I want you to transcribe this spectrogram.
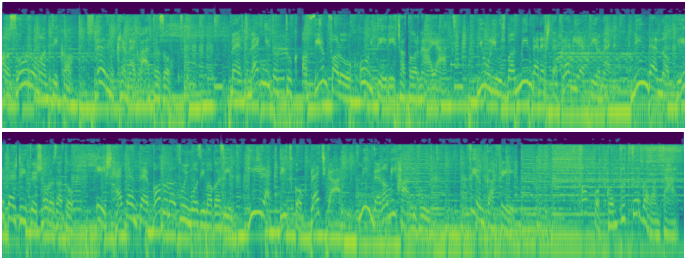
A Zorromantika örökre megváltozott. Mert megnyitottuk a Filmfalók új tévécsatornáját. Júliusban minden este premier filmek, minden nap vérfesdítő sorozatok, és hetente vadonatúj mozimagazin, hírek, titkok, plegykák, minden, ami Hollywood. Filmcafé. A Popcorn Faktor garantált.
